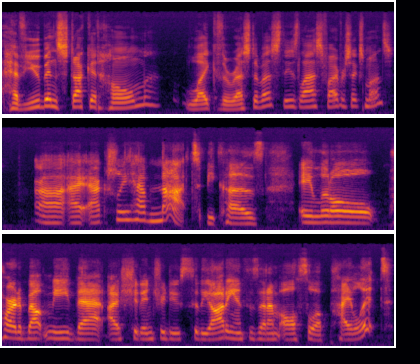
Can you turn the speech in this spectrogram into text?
have you been stuck at home like the rest of us these last five or six months? Uh, I actually have not, because a little part about me that I should introduce to the audience is that I'm also a pilot.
